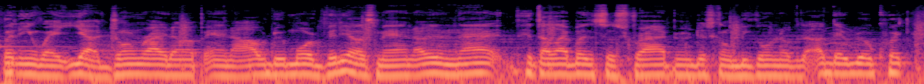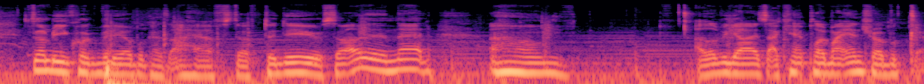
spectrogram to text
But anyway, yeah, join right up and I'll do more videos, man. Other than that, hit that like button, subscribe, and we're just gonna be going over the update real quick. It's gonna be a quick video because I have stuff to do. So other than that, um I love you guys. I can't play my intro because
